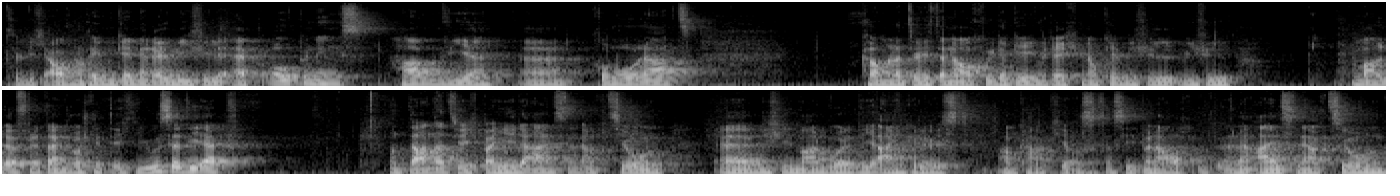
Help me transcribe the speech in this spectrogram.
natürlich auch noch eben generell, wie viele App-Openings haben wir äh, pro Monat. Kann man natürlich dann auch wieder gegenrechnen, okay, wie viel, wie viel Mal öffnet ein durchschnittlicher User die App. Und dann natürlich bei jeder einzelnen Aktion äh, wie viel Mal wurde die eingelöst am Car-Kiosk. Da sieht man auch, ob eine einzelne Aktion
